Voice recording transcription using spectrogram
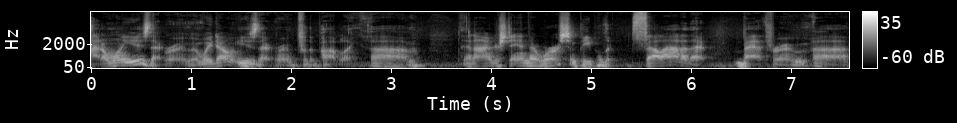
I don't want to use that room, and we don't use that room for the public. Um, and I understand there were some people that fell out of that bathroom uh,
